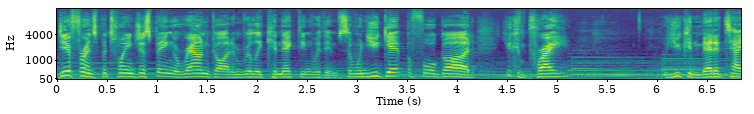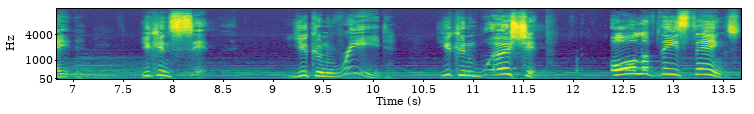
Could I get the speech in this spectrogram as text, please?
difference between just being around God and really connecting with Him. So when you get before God, you can pray, or you can meditate, you can sit you can read, you can worship. All of these things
